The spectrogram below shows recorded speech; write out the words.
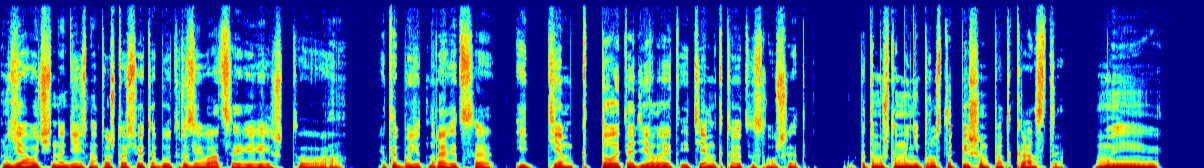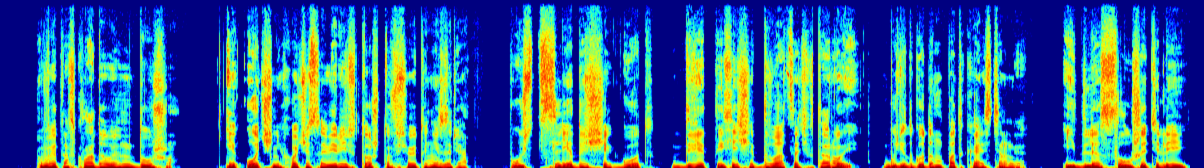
Я очень надеюсь на то, что все это будет развиваться и что это будет нравиться и тем, кто это делает, и тем, кто это слушает. Потому что мы не просто пишем подкасты, мы в это вкладываем душу. И очень хочется верить в то, что все это не зря. Пусть следующий год, 2022, будет годом подкастинга. И для слушателей,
